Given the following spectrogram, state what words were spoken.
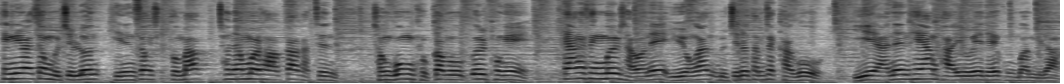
생리활성 물질론, 기능성 식품학, 천연물화학과 같은 전공 교과목을 통해 해양생물 자원에 유용한 물질을 탐색하고 이해하는 해양 바이오에 대해 공부합니다.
